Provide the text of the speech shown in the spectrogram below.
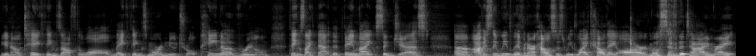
you know, take things off the wall, make things more neutral, paint a room, things like that that they might suggest. Um, obviously, we live in our houses. We like how they are most of the time, right?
